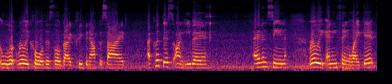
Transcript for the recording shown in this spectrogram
really cool this little guy creeping out the side. I put this on eBay. I haven't seen really anything like it.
